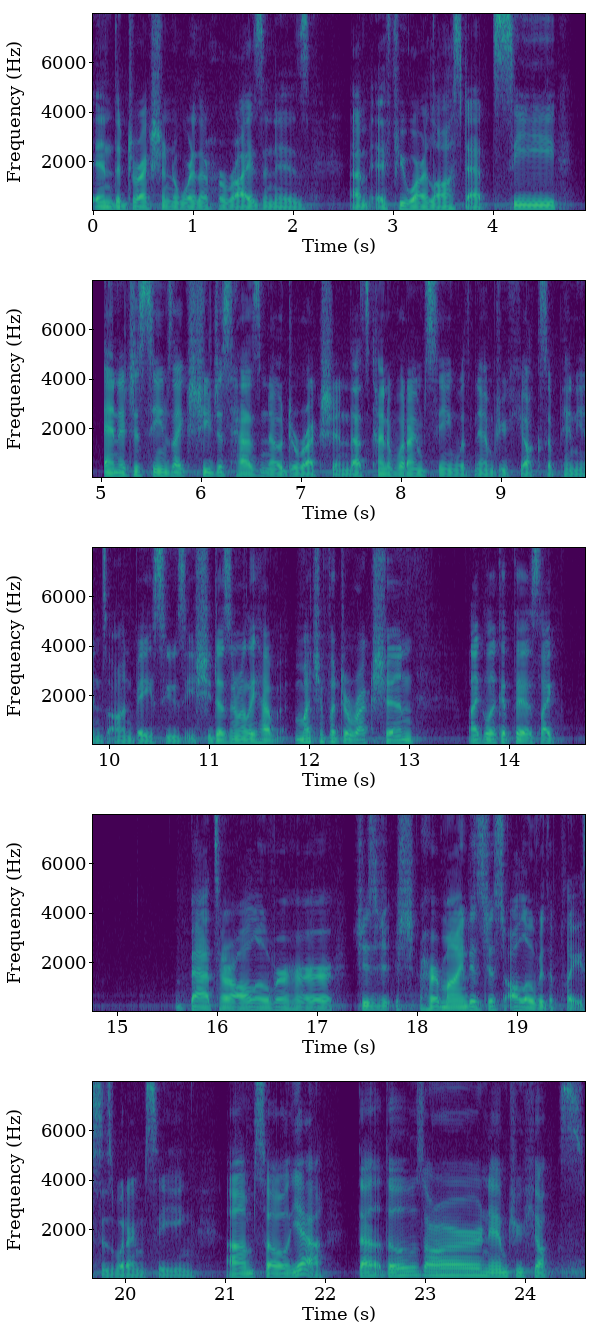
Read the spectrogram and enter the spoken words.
in the direction of where the horizon is. Um, if you are lost at sea, and it just seems like she just has no direction. That's kind of what I'm seeing with Nam Joo Hyuk's opinions on Bae Suzy. She doesn't really have much of a direction. Like, look at this. Like, bats are all over her. She's just, her mind is just all over the place, is what I'm seeing. Um, so yeah, that those are Nam Joo Hyuk's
